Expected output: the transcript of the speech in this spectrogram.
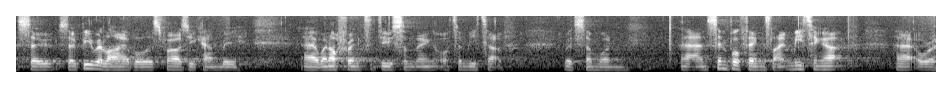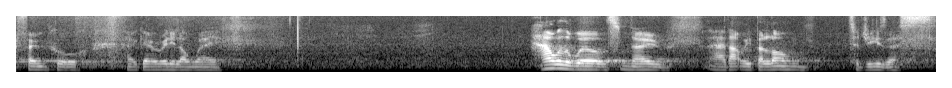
So, so be reliable as far as you can be when offering to do something or to meet up with someone. and simple things like meeting up or a phone call go a really long way. How will the world know uh, that we belong to Jesus?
